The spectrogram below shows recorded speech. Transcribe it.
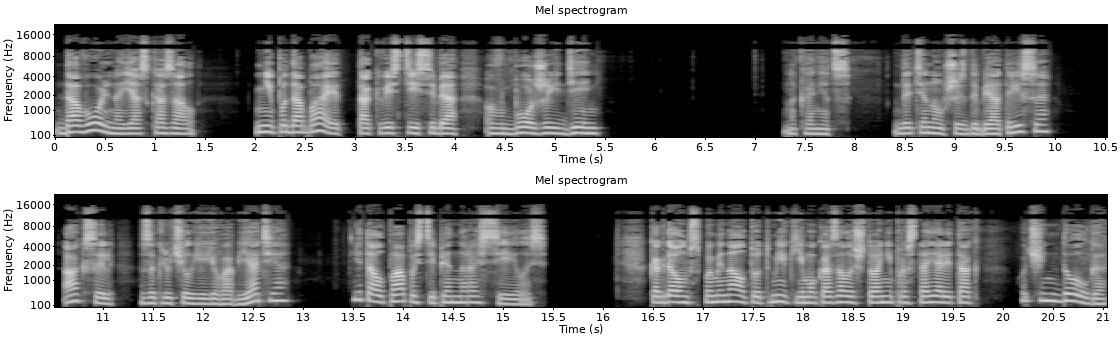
Довольно, я сказал. Не подобает так вести себя в Божий день». Наконец, дотянувшись до Беатрисы, Аксель заключил ее в объятия, и толпа постепенно рассеялась. Когда он вспоминал тот миг, ему казалось, что они простояли так очень долго,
